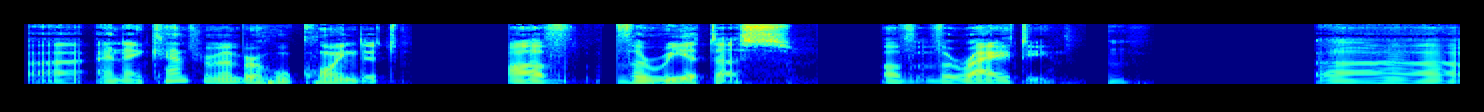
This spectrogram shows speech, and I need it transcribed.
uh, and i can't remember who coined it of varietas of variety Hmm. uh,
